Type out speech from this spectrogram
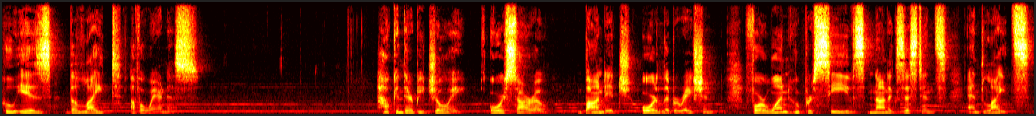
who is the light of awareness? How can there be joy or sorrow, bondage or liberation for one who perceives non existence and lights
